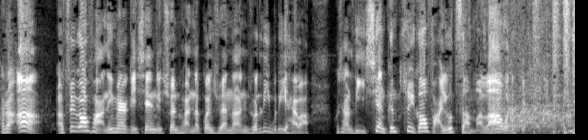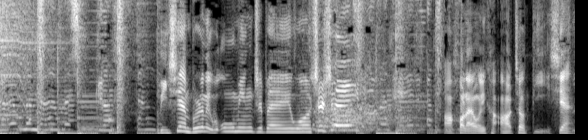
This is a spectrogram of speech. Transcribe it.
他说：“啊啊，最高法那边给先给宣传的官宣的，你说厉不厉害吧？”我想李现跟最高法又怎么了？我的天！李现不是那个无名之辈，我是谁？啊，后来我一看啊，叫底线。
